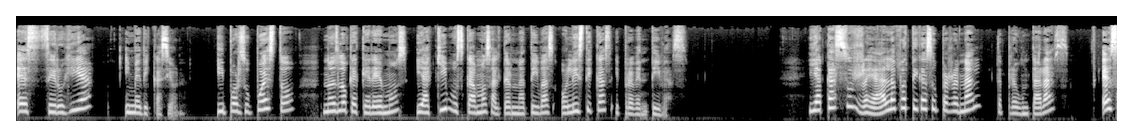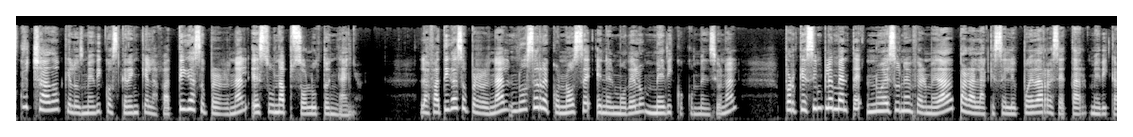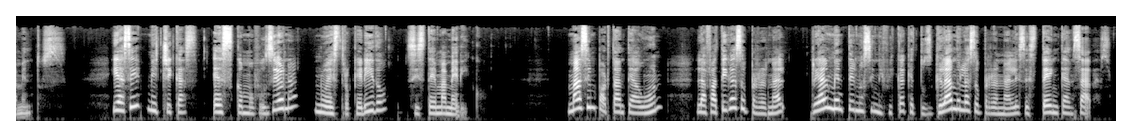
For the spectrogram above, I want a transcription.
es cirugía y medicación. Y por supuesto, no es lo que queremos y aquí buscamos alternativas holísticas y preventivas. ¿Y acaso es real la fatiga suprarrenal? Te preguntarás. He escuchado que los médicos creen que la fatiga suprarrenal es un absoluto engaño. La fatiga suprarrenal no se reconoce en el modelo médico convencional porque simplemente no es una enfermedad para la que se le pueda recetar medicamentos. Y así, mis chicas, es como funciona nuestro querido sistema médico. Más importante aún, la fatiga suprarrenal realmente no significa que tus glándulas suprarrenales estén cansadas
